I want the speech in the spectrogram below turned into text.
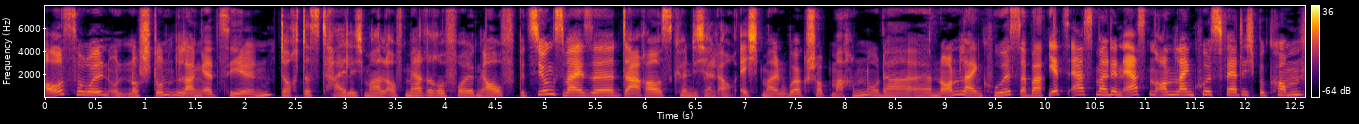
ausholen und noch stundenlang erzählen. Doch das teile ich mal auf mehrere Folgen auf, beziehungsweise daraus könnte ich halt auch echt mal einen Workshop machen oder äh, einen Online-Kurs. Aber jetzt erstmal den ersten Online-Kurs fertig bekommen,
